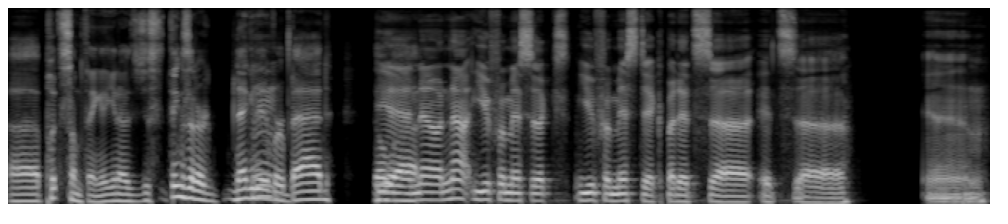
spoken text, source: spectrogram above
uh, put something. You know, just things that are negative Mm. or bad. They'll, yeah, uh, no, not euphemistic, euphemistic, but it's uh, it's uh, um,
